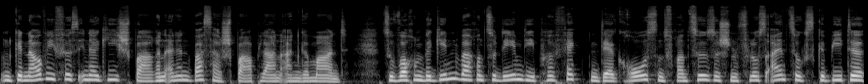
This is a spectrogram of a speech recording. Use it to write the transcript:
und genau wie fürs Energiesparen einen Wassersparplan angemahnt. Zu Wochenbeginn waren zudem die Präfekten der großen französischen Flusseinzugsgebiete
